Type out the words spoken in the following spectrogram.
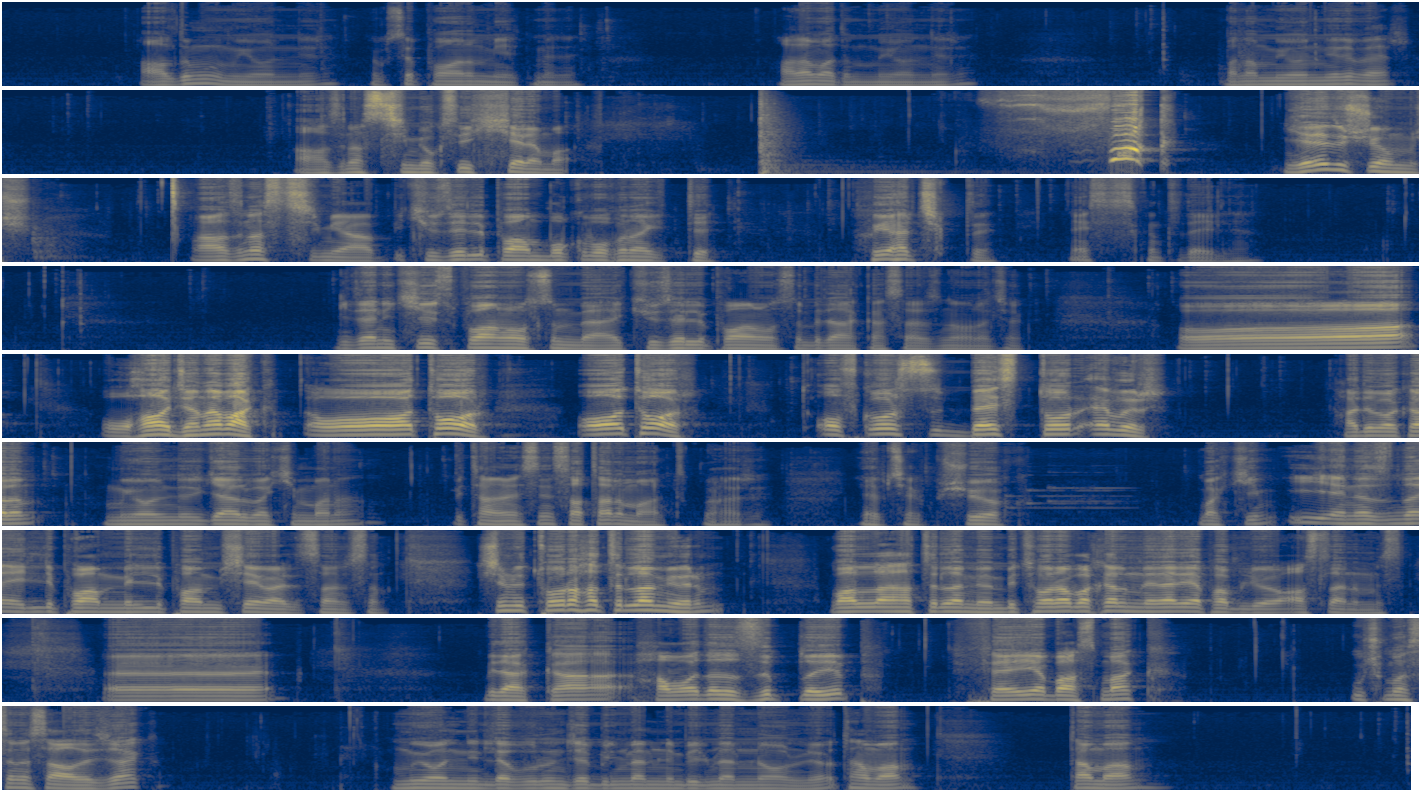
Aldım mı Mjolnir'i? Yoksa puanım mı yetmedi? Alamadım Mjolnir'i. Bana Mjolnir'i ver. Ağzına sıçayım yoksa iki kere ma... Fuck! Yere düşüyormuş. Ağzına sıçayım ya. 250 puan boku bokuna gitti. Hıyar çıktı. Neyse sıkıntı değil ya. Giden 200 puan olsun be. 250 puan olsun bir daha kasarız ne olacak. Oo! Oha cana bak. O Thor. O Thor. Of course best Thor ever. Hadi bakalım. Mjolnir gel bakayım bana. Bir tanesini satarım artık bari. Yapacak bir şey yok. Bakayım. İyi en azından 50 puan 50 puan bir şey verdi sanırsam. Şimdi Thor'u hatırlamıyorum. Vallahi hatırlamıyorum. Bir Thor'a bakalım neler yapabiliyor aslanımız. Ee, bir dakika. Havada zıplayıp F'ye basmak uçmasını sağlayacak. Mjolnir'le vurunca bilmem ne bilmem ne oluyor. Tamam. Tamam.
